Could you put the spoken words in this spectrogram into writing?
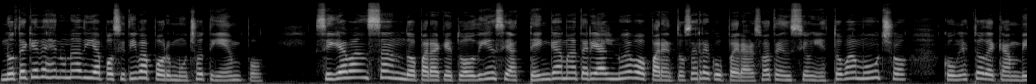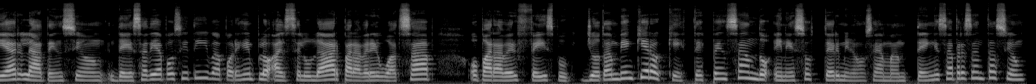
No te quedes en una diapositiva por mucho tiempo. Sigue avanzando para que tu audiencia tenga material nuevo para entonces recuperar su atención. Y esto va mucho con esto de cambiar la atención de esa diapositiva, por ejemplo, al celular para ver el WhatsApp o para ver Facebook. Yo también quiero que estés pensando en esos términos, o sea, mantén esa presentación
